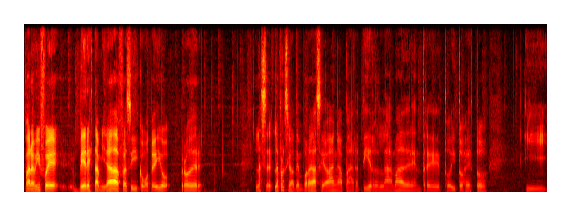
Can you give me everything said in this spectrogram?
para mí fue ver esta mirada, fue así como te digo, brother, la, próxima temporada se van a partir la madre entre toditos estos y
